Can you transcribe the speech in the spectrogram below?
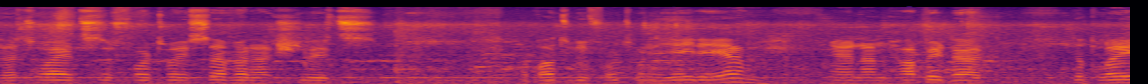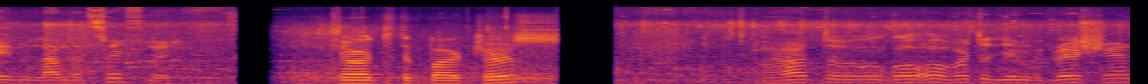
that's why it's 4:27. Actually, it's about to be 4:28 a.m. and I'm happy that the plane landed safely. Are the departures. I had to go over to the immigration,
